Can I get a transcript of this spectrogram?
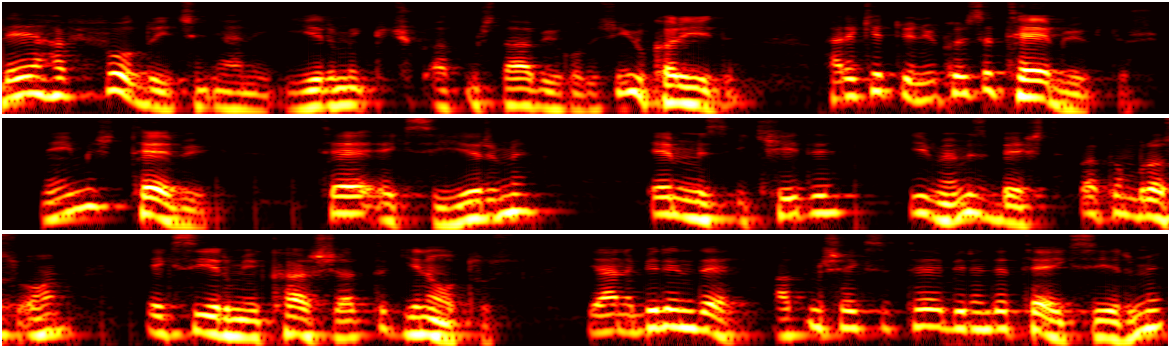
L hafif olduğu için yani 20 küçük 60 daha büyük olduğu için yukarıydı. Hareket yönü yukarıysa T büyüktür. Neymiş? T büyük. T eksi 20. M'imiz 2 idi. İvmemiz 5'ti. Bakın burası 10. Eksi 20'yi karşı attık. Yine 30. Yani birinde 60 eksi T birinde T eksi 20.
